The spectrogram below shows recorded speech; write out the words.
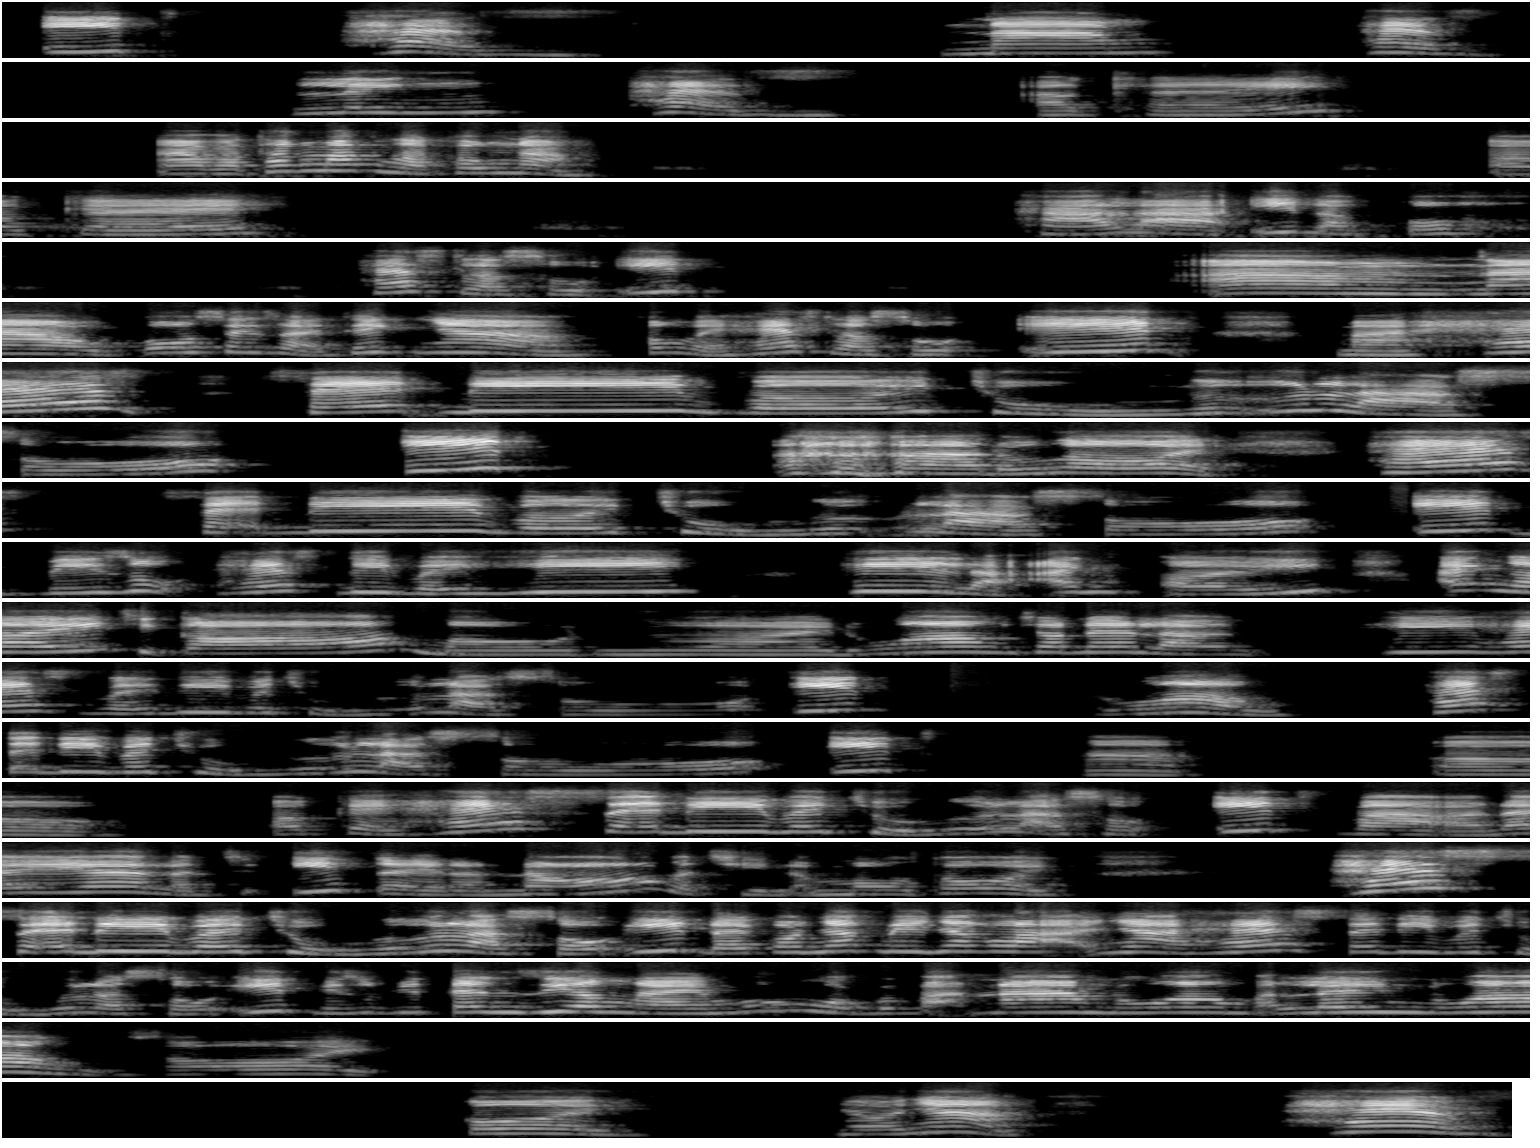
it has, nam has, linh has. Okay nào có thắc mắc là không nào? Ok. Há là ít là cô? Has là số ít um, nào cô sẽ giải thích nha. Không phải has là số ít mà has sẽ đi với chủ ngữ là số ít. Đúng rồi. Has sẽ đi với chủ ngữ là số ít. Ví dụ has đi với he he là anh ấy. Anh ấy chỉ có một người đúng không? Cho nên là he has với đi với chủ ngữ là số ít đúng không? Has sẽ đi với chủ ngữ là số ít. À ờ ok has sẽ đi với chủ ngữ là số ít và ở đây là chữ ít này là nó và chỉ là một thôi. Has sẽ đi với chủ ngữ là số ít. Đấy, cô nhắc đi nhắc lại nha. Has sẽ đi với chủ ngữ là số ít. Ví dụ như tên riêng này, mỗi một với bạn nam, đúng không? Bạn linh, đúng không? Rồi. Cô ơi nhớ nhá have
